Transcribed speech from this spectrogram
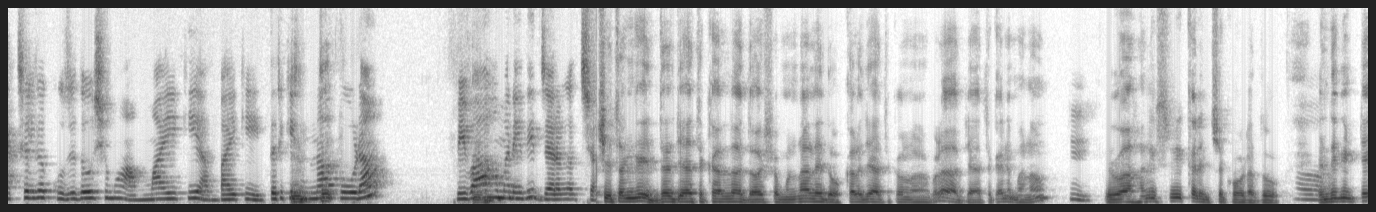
యాక్చువల్గా కుజదోషము అమ్మాయికి అబ్బాయికి ఇద్దరికి ఉన్నా కూడా వివాహం అనేది జరగచ్చు? ఖచ్చితంగా ఇద్దరు జాతకాల్లో దోషం ఉన్నా లేదా ఒక్కళ్ళ జాతకంలో కూడా ఆ జాతకాన్ని మనం వివాహానికి స్వీకరించకూడదు. ఎందుకంటే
